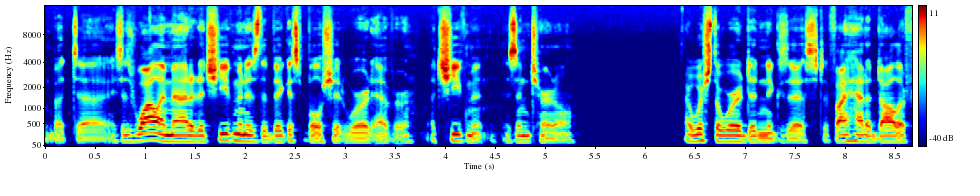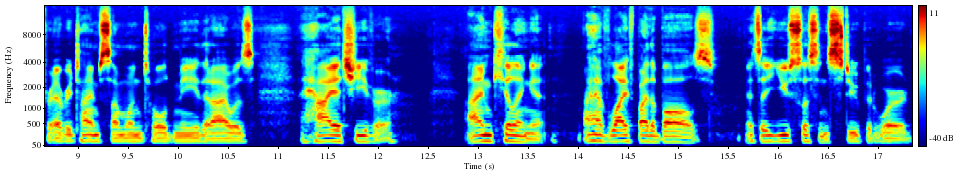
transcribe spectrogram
but uh, he says, While I'm at it, achievement is the biggest bullshit word ever. Achievement is internal. I wish the word didn't exist. If I had a dollar for every time someone told me that I was a high achiever, I'm killing it. I have life by the balls. It's a useless and stupid word.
